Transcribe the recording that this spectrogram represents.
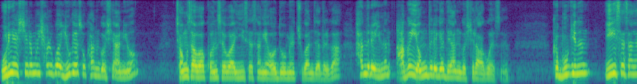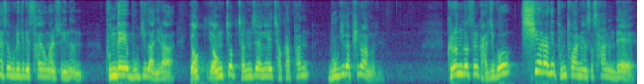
우리의 씨름은 혈과 육에 속하는 것이 아니요 정사와 권세와 이 세상의 어두움의 주관자들과 하늘에 있는 악의 영들에게 대한 것이라고 했어요. 그 무기는 이 세상에서 우리들이 사용할 수 있는 군대의 무기가 아니라 영, 적 전쟁에 적합한 무기가 필요한 거죠. 그런 것을 가지고 치열하게 분투하면서 사는데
